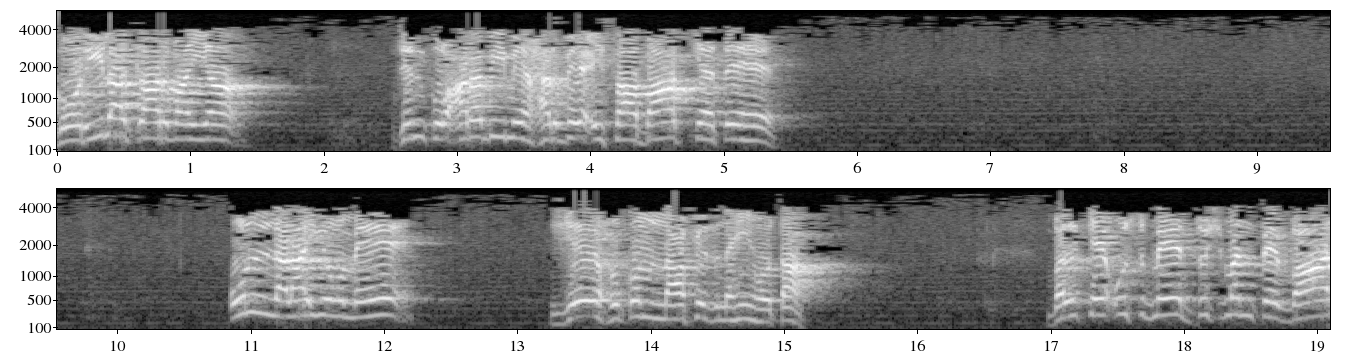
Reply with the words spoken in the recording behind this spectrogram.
گوریلا کاروائیاں، جن کو عربی میں حرب عصابات کہتے ہیں، ان لڑائیوں میں یہ حکم نافذ نہیں ہوتا۔ بلکہ اس میں دشمن پہ وار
